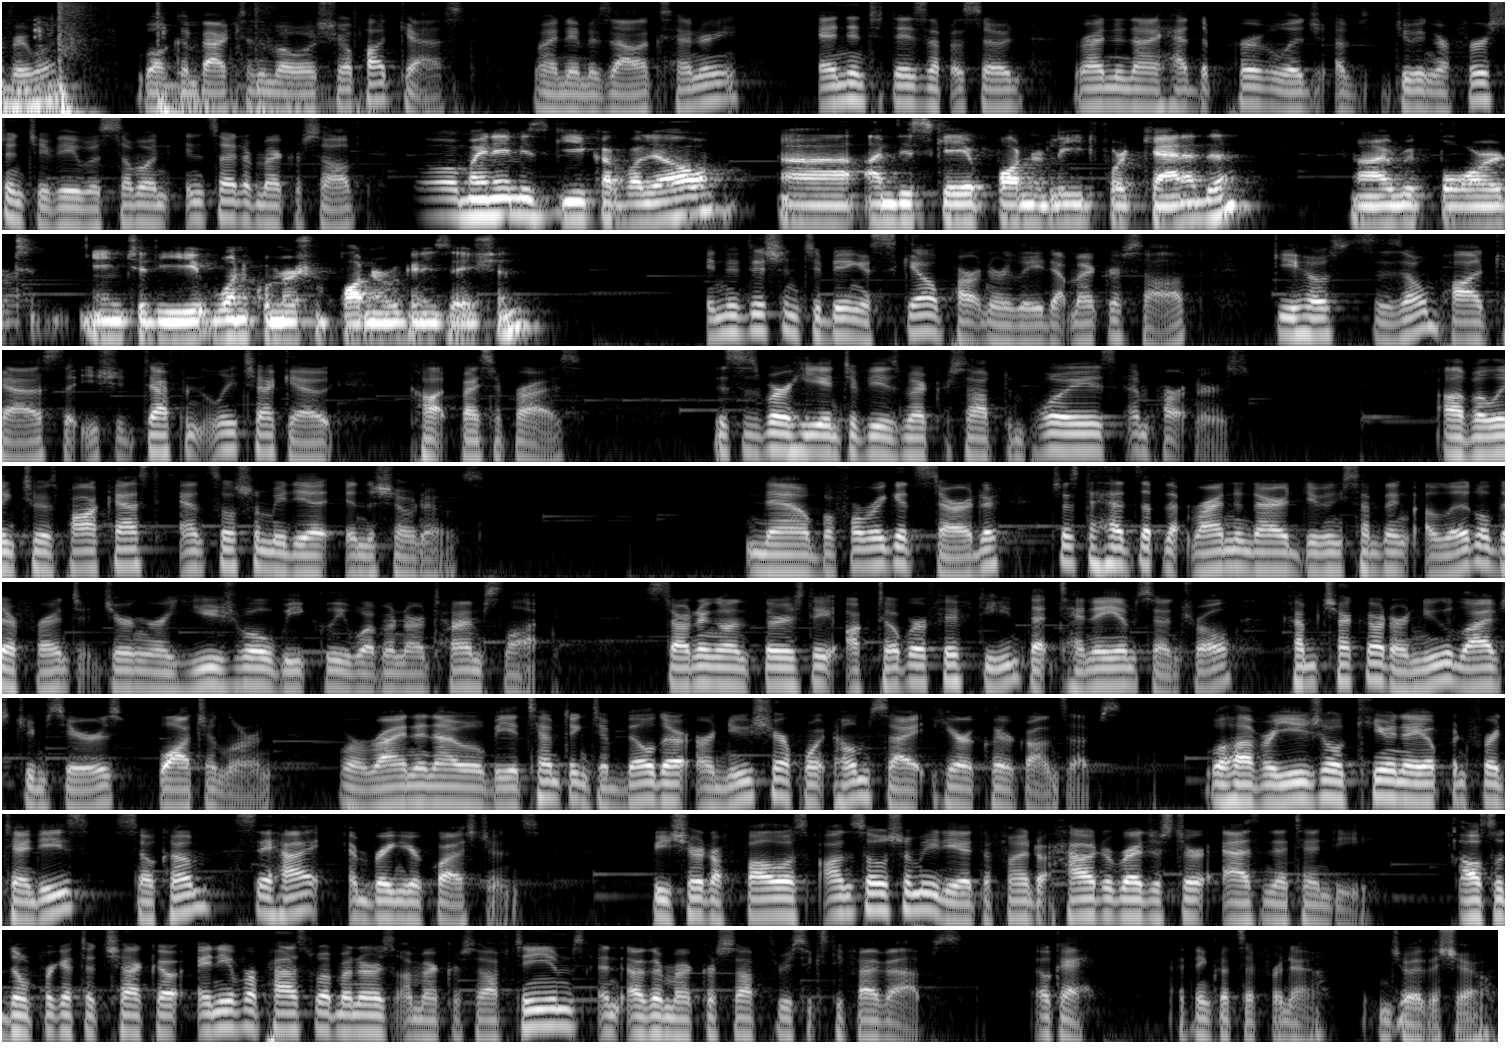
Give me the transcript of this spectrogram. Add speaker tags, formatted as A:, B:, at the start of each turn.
A: everyone. Welcome back to the MOO Show podcast. My name is Alex Henry, and in today's episode, Ryan and I had the privilege of doing our first interview with someone inside of Microsoft.
B: So my name is Guy Carvalho. Uh, I'm the Scale Partner Lead for Canada. I report into the One Commercial Partner Organization.
A: In addition to being a Scale Partner Lead at Microsoft, Guy hosts his own podcast that you should definitely check out, Caught by Surprise. This is where he interviews Microsoft employees and partners. I'll have a link to his podcast and social media in the show notes. Now, before we get started, just a heads up that Ryan and I are doing something a little different during our usual weekly webinar time slot. Starting on Thursday, October 15th at 10 a.m. Central, come check out our new live stream series, Watch and Learn, where Ryan and I will be attempting to build out our new SharePoint home site here at Clear Concepts. We'll have our usual Q&A open for attendees, so come, say hi, and bring your questions. Be sure to follow us on social media to find out how to register as an attendee. Also, don't forget to check out any of our past webinars on Microsoft Teams and other Microsoft 365 apps. Okay, I think that's it for now. Enjoy the show.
